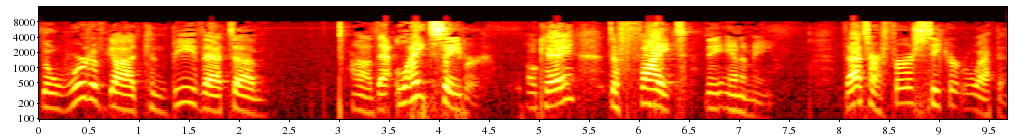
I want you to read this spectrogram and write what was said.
the Word of God can be that, um, uh, that lightsaber, okay, to fight the enemy. That's our first secret weapon,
